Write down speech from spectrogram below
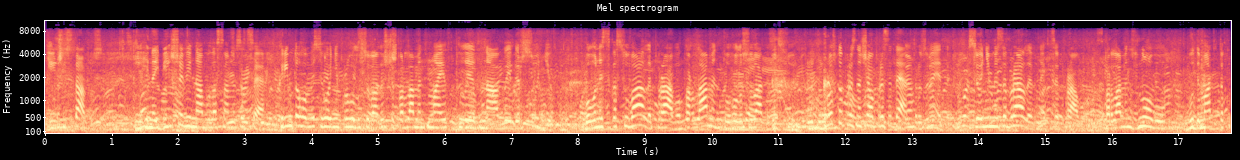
мають інший статус. І, і найбільша війна була саме за це. Крім того, ми сьогодні проголосували, що парламент має вплив на вибір суддів, бо вони скасували право парламенту голосувати за суддів. Просто призначав президент. Розумієте? Сьогодні ми забрали в них це право. Парламент знову буде мати таку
